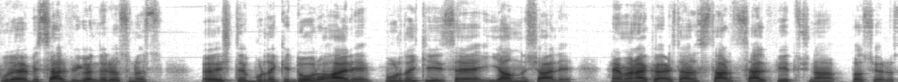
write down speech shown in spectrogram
buraya bir selfie gönderiyorsunuz. Ee, işte buradaki doğru hali, buradaki ise yanlış hali. Hemen arkadaşlar Start Selfie tuşuna basıyoruz.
